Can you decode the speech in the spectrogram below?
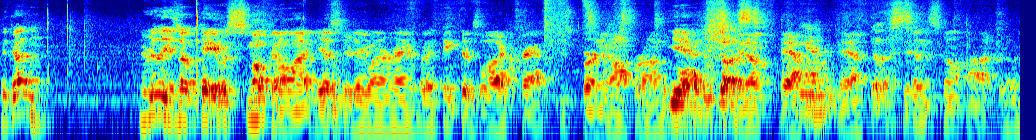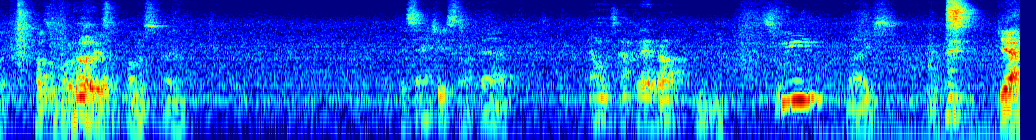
It doesn't. It really is okay. It was smoking a lot yesterday when I ran it, but I think there's a lot of crap just burning off around the Yeah, bulbs, dust. You know? Yeah. Yeah. Yeah. It Dust. doesn't smell hot, really. How's the motor No, feel it's- on this thing? It's actually it's not bad. No, it's not bad at all. Mm-mm. Sweet. Nice. Yeah.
